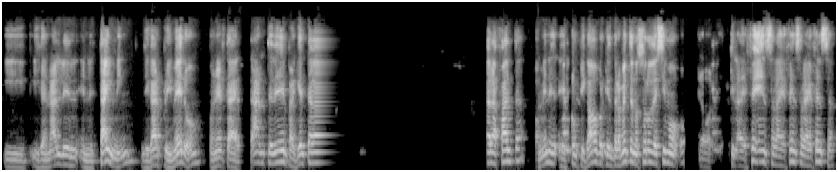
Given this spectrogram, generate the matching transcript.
y, ganarle en, el timing, llegar primero, ponerte adelante de él para que él te haga la falta. También es, complicado porque realmente nosotros decimos oh, que la defensa, la defensa, la defensa,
